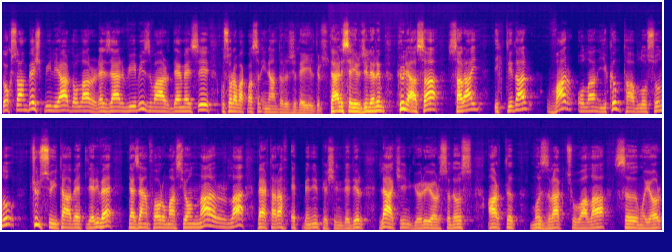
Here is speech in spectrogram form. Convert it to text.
95 milyar dolar rezervimiz var demesi kusura bakmasın inandırıcı değildir. Değerli seyircilerim, hülasa saray, iktidar var olan yıkım tablosunu kürsü hitabetleri ve dezenformasyonlarla bertaraf etmenin peşindedir. Lakin görüyorsunuz artık mızrak çuvala sığmıyor.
